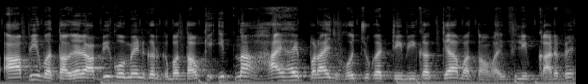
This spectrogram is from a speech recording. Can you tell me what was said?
आप ही बताओ यार, आप ही कमेंट करके बताओ कि इतना हाई हाई प्राइस हो चुका है टीवी का, क्या बताऊँ भाई फ्लिपकार्ट पे?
